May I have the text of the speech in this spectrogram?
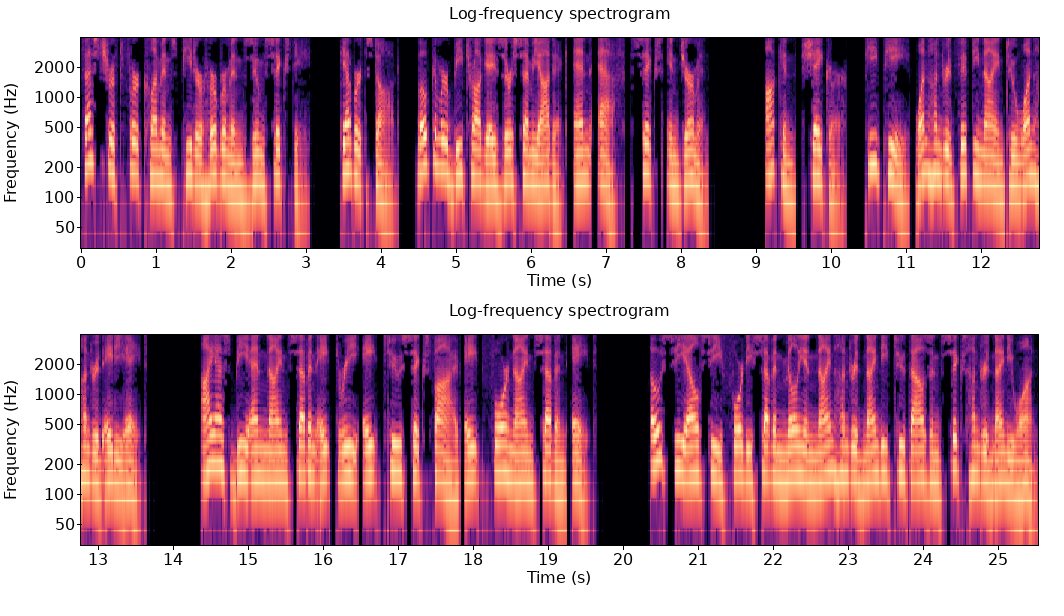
Festschrift für Clemens Peter Herbermann Zum 60. Geburtstag. Bochumer Beiträge zur Semiotik, N. F. 6 in German. Aachen, Shaker. pp. 159–188. ISBN 978-3-8265-8497-8. OCLC 47992691.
